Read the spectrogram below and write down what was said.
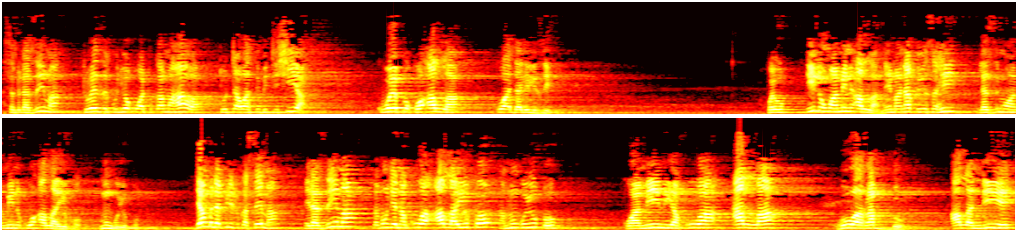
Sasa ndio lazima tuweze kujua kwa watu kama hawa tutawathibitishia kuwepo kwa Allah kwa dalili zipi kwa hiyo ili umwamini Allah na imani yako sahihi lazima uamini kuwa Allah yupo Mungu yupo. Jambo la pili tukasema ni lazima pamoja na kuwa Allah yupo na Mungu yupo kuamini ya kuwa Allah huwa rabbu. Allah ndiye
